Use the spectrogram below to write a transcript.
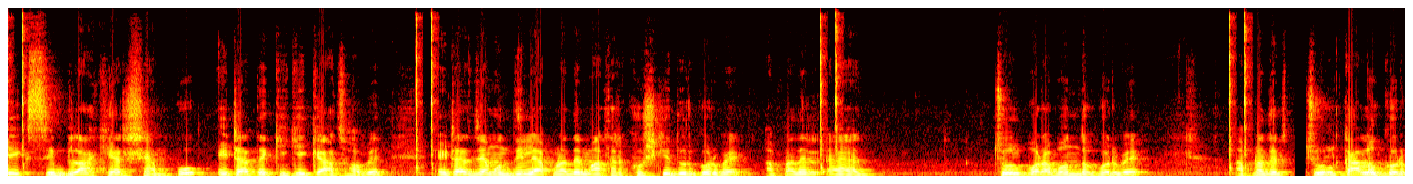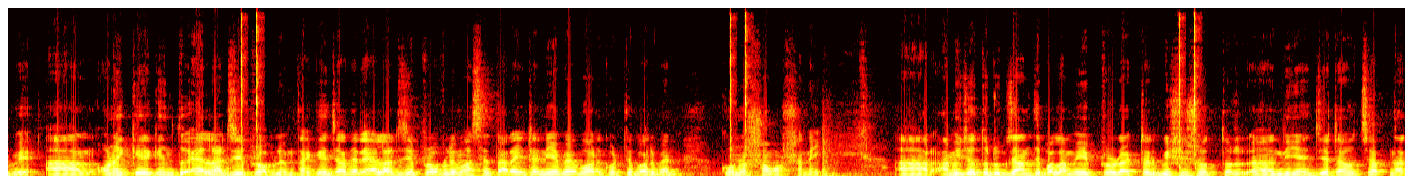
ডেক্সি ব্ল্যাক হেয়ার শ্যাম্পু এটাতে কি কি কাজ হবে? এটা যেমন দিলে আপনাদের মাথার খুশকি দূর করবে, আপনাদের চুল পড়া বন্ধ করবে, আপনাদের চুল কালো করবে, আর অনেকের কিন্তু অ্যালার্জি প্রবলেম থাকে। যাদের অ্যালার্জি প্রবলেম আছে, তারা এটা নিয়ে ব্যবহার করতে পারবেন, কোনো সমস্যা নেই। আর আমি যতটুকু জানতে পারলাম, এই প্রোডাক্টটার বিশেষত্ব নিয়ে, যেটা হচ্ছে আপনার,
